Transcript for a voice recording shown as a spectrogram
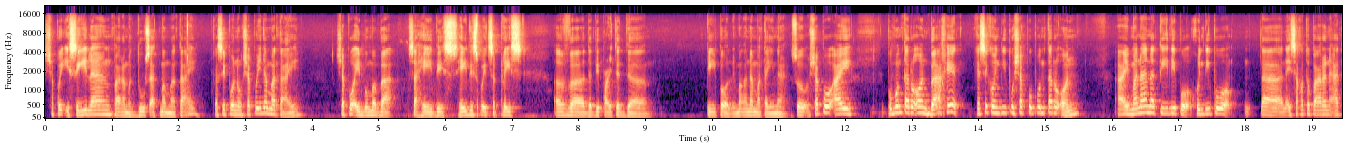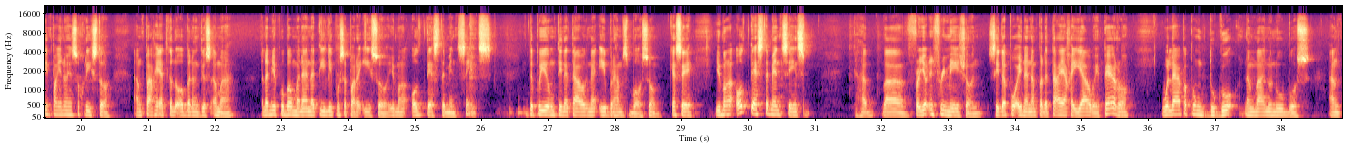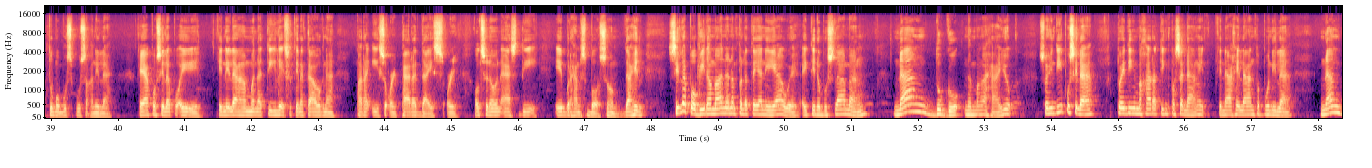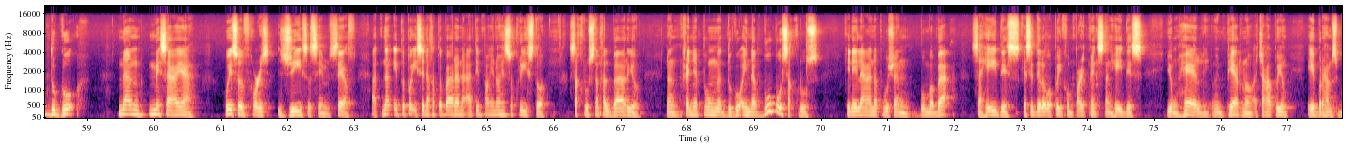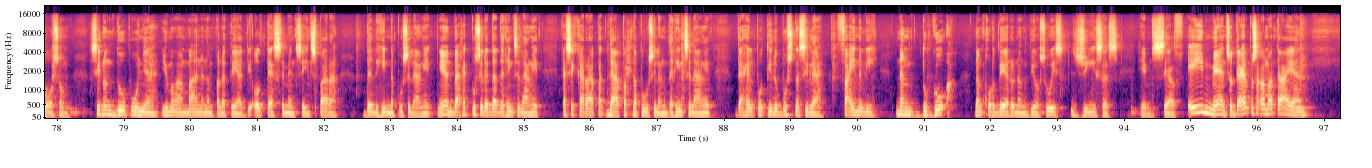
siya po'y isilang para magdusa at mamatay. Kasi po nung siya po'y namatay, siya po ay bumaba sa Hades. Hades po it's a place of uh, the departed uh, people, yung mga namatay na. So siya po ay pumunta roon. Bakit? Kasi kung hindi po siya pupunta roon, ay mananatili po, kung hindi po uh, naisa katuparan ng ating Panginoon Heso Kristo ang paki at kalooban ng Diyos Ama, alam niyo po bang mananatili po sa paraiso yung mga Old Testament saints? Ito po yung tinatawag na Abraham's bosom. Kasi yung mga Old Testament saints, uh, for your information, sila po ay nanampalataya kay Yahweh, pero wala pa pong dugo ng manunubos ang tumubos po sa kanila. Kaya po sila po ay kailangan manatili sa tinatawag na paraiso or paradise or also known as the Abraham's bosom. Dahil sila po binamana ng palataya ni Yahweh ay tinubos lamang ng dugo ng mga hayop. So hindi po sila pwedeng makarating pa sa langit. Kinakailangan pa po nila ng dugo ng Messiah, who is of course Jesus Himself. At nang ito po isinakatuparan ng ating Panginoon Heso Kristo sa krus ng Kalbaryo, ng kanya pong dugo ay nabubo sa krus, kinailangan na po siyang bumaba sa Hades kasi dalawa po yung compartments ng Hades, yung hell, yung impyerno, at saka po yung Abraham's bosom. Sinundo po niya yung mga mana ng palataya, the Old Testament saints, para dalhin na po sa langit. Ngayon, bakit po sila dadalhin sa langit? Kasi karapat dapat na po silang dalhin sa langit dahil po tinubos na sila finally ng dugo ng kordero ng Diyos who is Jesus Himself. Amen. So dahil po sa kamatayan,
